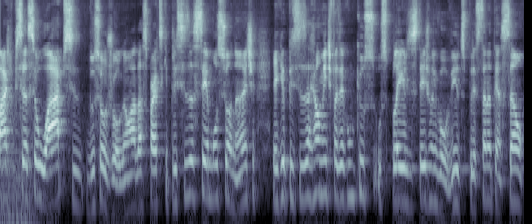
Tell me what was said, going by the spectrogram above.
Combate precisa ser o ápice do seu jogo, é uma das partes que precisa ser emocionante e que precisa realmente fazer com que os, os players estejam envolvidos, prestando atenção,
